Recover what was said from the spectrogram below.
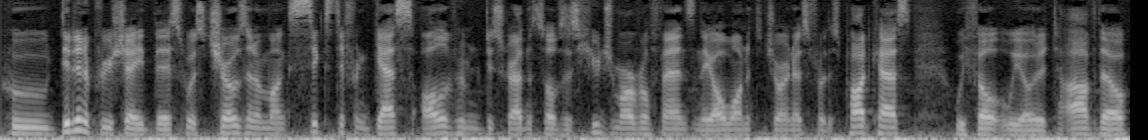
who didn't appreciate this, was chosen among six different guests, all of whom described themselves as huge Marvel fans, and they all wanted to join us for this podcast. We felt we owed it to Av, though.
